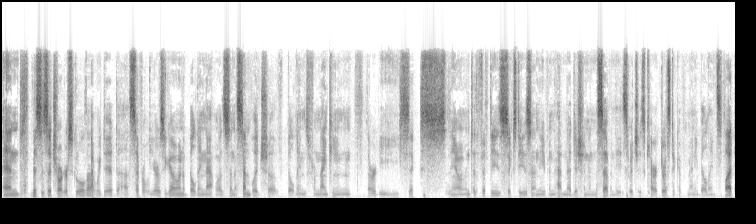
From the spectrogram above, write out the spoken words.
And this is a charter school that we did uh, several years ago in a building that was an assemblage of buildings from 1936, you know, into the 50s, 60s, and even had an addition in the 70s, which is characteristic of many buildings. But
